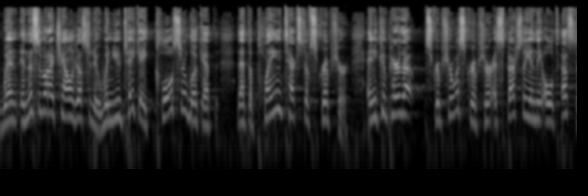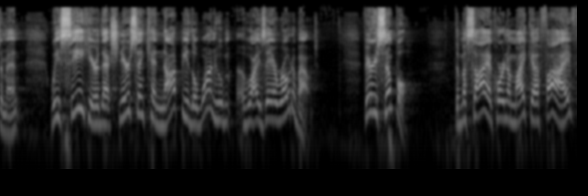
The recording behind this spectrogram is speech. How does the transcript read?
When, and this is what I challenge us to do. When you take a closer look at, at the plain text of Scripture and you compare that Scripture with Scripture, especially in the Old Testament, we see here that Schneerson cannot be the one who, who Isaiah wrote about. Very simple. The Messiah, according to Micah 5,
